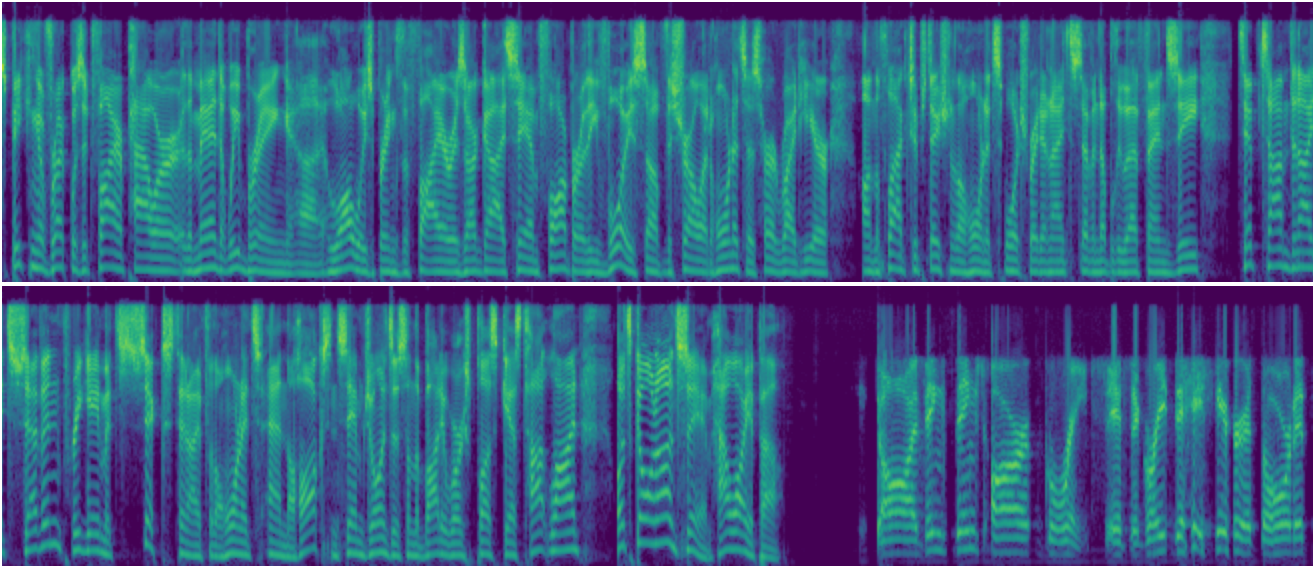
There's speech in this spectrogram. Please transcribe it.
Speaking of requisite firepower, the man that we bring, uh, who always brings the fire, is our guy Sam Farber, the voice of the Charlotte Hornets, as heard right here on the flagship station of the Hornets, Sports Radio 97 WFNZ. Tip time tonight, 7. Pregame at 6 tonight for the Hornets and the Hawks. And Sam joins us on the Bodyworks Plus guest hotline. What's going on, Sam? How are you, pal? Oh, I think things are great. It's a great day here at the Hornets.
